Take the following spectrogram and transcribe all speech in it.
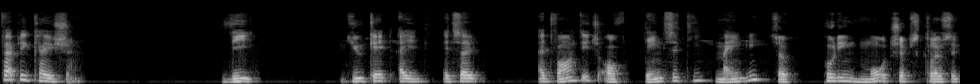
fabrication, the you get a it's a advantage of density mainly. So putting more chips closer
